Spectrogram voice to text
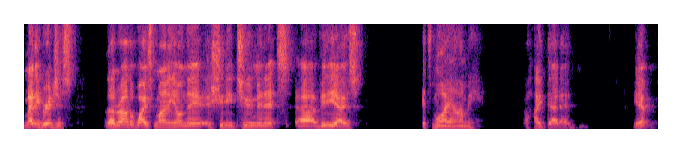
Matty Bridges, they'd rather waste money on their shitty two minute uh, videos. It's my army. I hate that ad. Yep.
